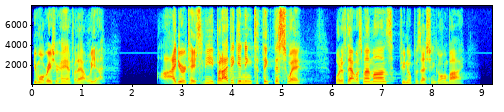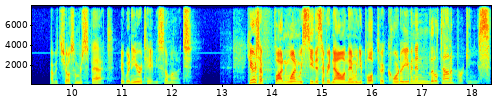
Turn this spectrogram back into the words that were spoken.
You won't raise your hand for that, will you? it irritates me, but I'm beginning to think this way. What if that was my mom's funeral procession going by? I would show some respect. It wouldn't irritate me so much. Here's a fun one. We see this every now and then when you pull up to a corner, even in little town of Brookings.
